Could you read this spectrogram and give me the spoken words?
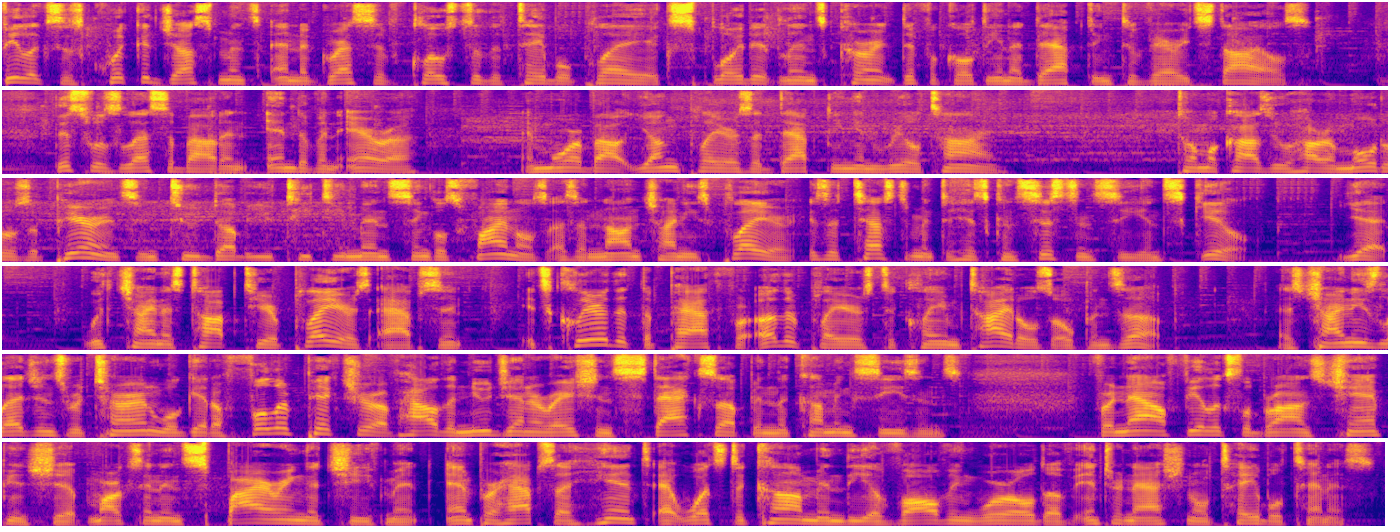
Felix's quick adjustments and aggressive close to the table play exploited Lin's current difficulty in adapting to varied styles. This was less about an end of an era and more about young players adapting in real time. Tomokazu Harimoto's appearance in two WTT men's singles finals as a non Chinese player is a testament to his consistency and skill. Yet, with China's top tier players absent, it's clear that the path for other players to claim titles opens up. As Chinese legends return, we'll get a fuller picture of how the new generation stacks up in the coming seasons. For now, Felix Lebrun's championship marks an inspiring achievement and perhaps a hint at what's to come in the evolving world of international table tennis.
